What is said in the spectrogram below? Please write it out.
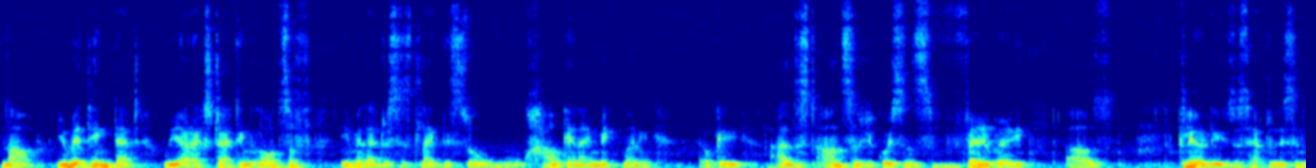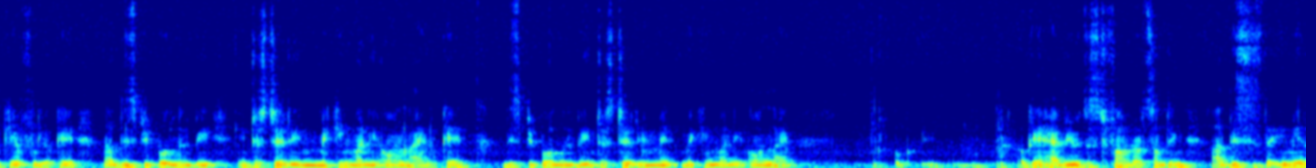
Now you may think that we are extracting lots of email addresses like this so how can i make money? Okay i'll just answer your questions very very uh, clearly. You just have to listen carefully okay? Now these people will be interested in making money online okay? These people will be interested in ma making money online. Okay have you just found out something? Uh, this is the email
